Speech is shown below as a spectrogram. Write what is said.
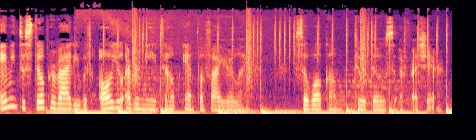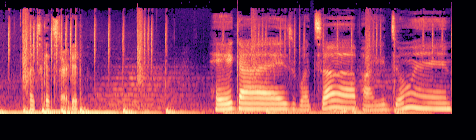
aiming to still provide you with all you'll ever need to help amplify your life. So, welcome to A Dose of Fresh Air. Let's get started. Hey guys, what's up? How you doing?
